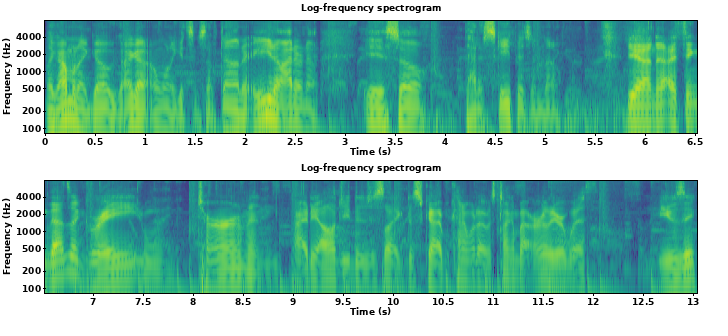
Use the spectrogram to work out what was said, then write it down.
Like I'm gonna go. I got. I want to get some stuff done, or you know, I don't know. Eh, so that escapism, though. Yeah, and I think that's a great term and ideology to just like describe kind of what I was talking about earlier with music.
